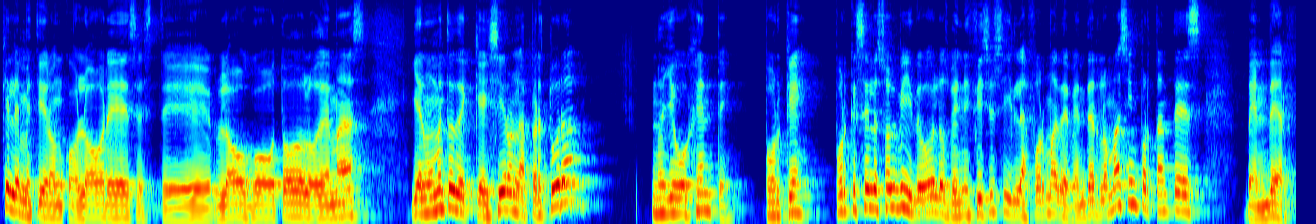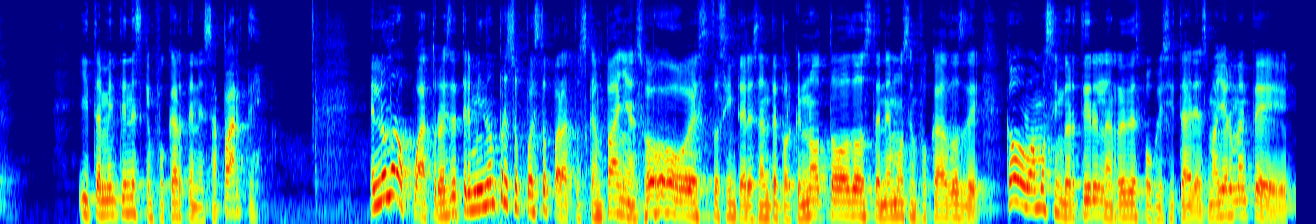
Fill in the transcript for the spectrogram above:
que le metieron colores, este logo, todo lo demás. Y al momento de que hicieron la apertura, no llegó gente. ¿Por qué? Porque se les olvidó los beneficios y la forma de vender. Lo más importante es vender. Y también tienes que enfocarte en esa parte. El número 4 es determinar un presupuesto para tus campañas. Oh, esto es interesante porque no todos tenemos enfocados de cómo vamos a invertir en las redes publicitarias. Mayormente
